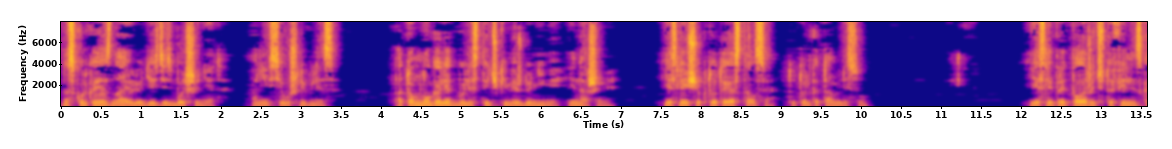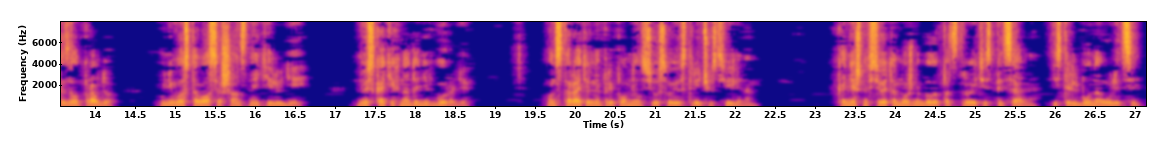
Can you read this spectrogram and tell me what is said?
Насколько я знаю, людей здесь больше нет. Они все ушли в лес. Потом много лет были стычки между ними и нашими. Если еще кто-то и остался, то только там в лесу. Если предположить, что Филин сказал правду, у него оставался шанс найти людей. Но искать их надо не в городе. Он старательно припомнил всю свою встречу с Филином. Конечно, все это можно было подстроить и специально, и стрельбу на улице,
